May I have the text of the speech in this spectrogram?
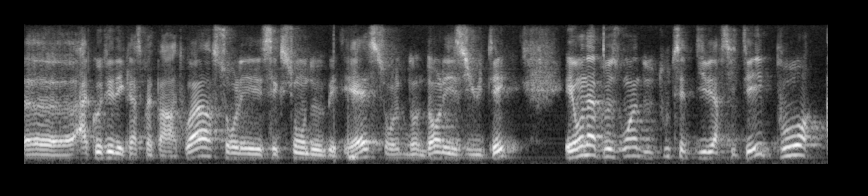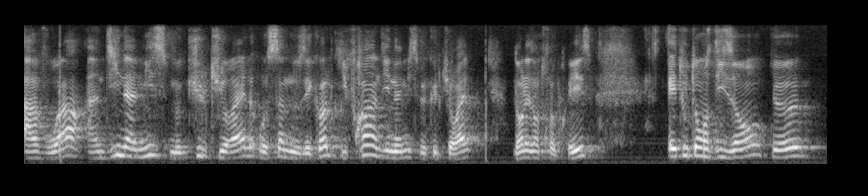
euh, à côté des classes préparatoires, sur les sections de BTS, sur, dans les IUT. Et on a besoin de toute cette diversité pour avoir un dynamisme culturel au sein de nos écoles qui fera un dynamisme culturel dans les entreprises. Et tout en se disant que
